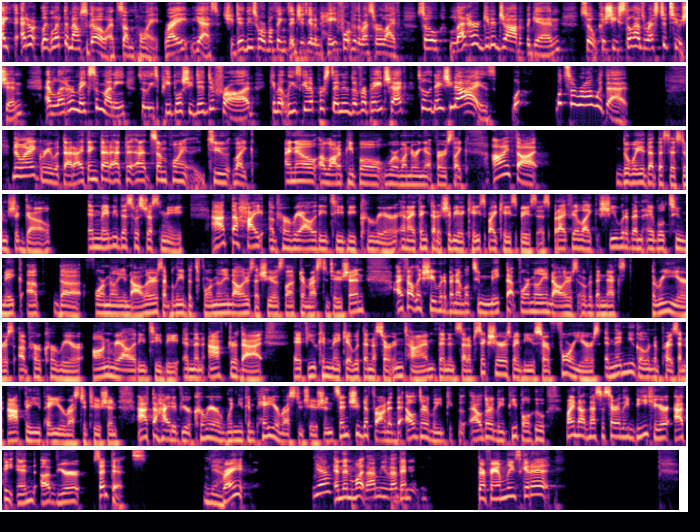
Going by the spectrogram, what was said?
I, I don't like let the mouse go at some point, right? Yes, she did these horrible things and she's going to pay for it for the rest of her life. So let her get a job again. So, because she still has restitution and let her make some money so these people she did defraud can at least get a percentage of her paycheck till the day she dies. What, what's so wrong with that? No, I agree with that. I think that at the, at some point to like I know a lot of people were wondering at first like I thought the way that the system should go and maybe this was just me at the height of her reality TV career and I think that it should be a case by case basis but I feel like she would have been able to make up the 4 million dollars I believe it's 4 million dollars that she was left in restitution I felt like she would have been able to make that 4 million dollars over the next three years of her career on reality TV. And then after that, if you can make it within a certain time, then instead of six years, maybe you serve four years. And then you go into prison after you pay your restitution at the height of your career when you can pay your restitution, since you defrauded the elderly, elderly people who might not necessarily be here at the end of your sentence. Yeah. Right. Yeah. And then what? I mean, that's. then their families get it.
